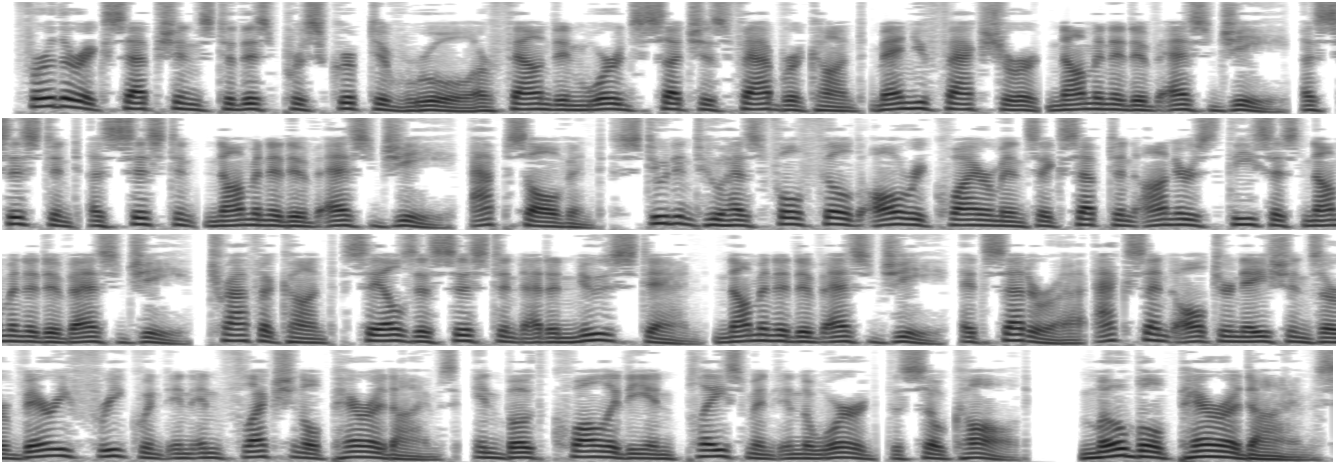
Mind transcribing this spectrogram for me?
Further exceptions to this prescriptive rule are found in words such as fabricant manufacturer nominative sg, assistant assistant nominative sg, absolvent student who has fulfilled all requirements except an honors thesis nominative sg, trafficant sales assistant at a newsstand nominative sg, etc. Accent alternations are very frequent in inflectional paradigms, in both quality and placement in the word the so-called mobile paradigms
